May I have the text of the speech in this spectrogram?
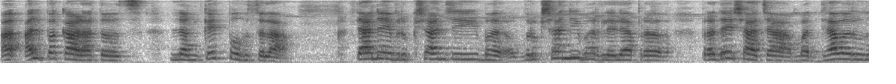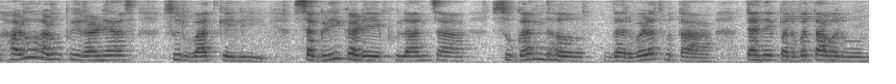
अ- अल्पकाळातच लंकेत पोहोचला. त्याने वृक्षांची भर वृक्षांनी भरलेल्या प्र प्रदेशाच्या मध्यावरून हळूहळू फिरण्यास सुरुवात केली. सगळीकडे फुलांचा सुगंध दरवळत होता. त्याने पर्वतावरून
